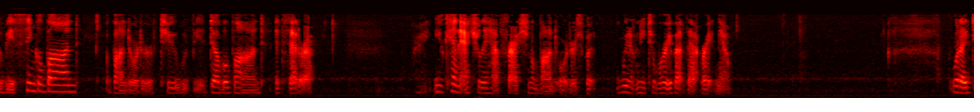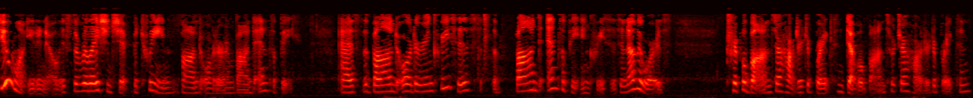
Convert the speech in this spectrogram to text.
would be a single bond. A bond order of 2 would be a double bond, etc. Right. You can actually have fractional bond orders, but we don't need to worry about that right now. What I do want you to know is the relationship between bond order and bond enthalpy. As the bond order increases, the bond enthalpy increases. In other words, triple bonds are harder to break than double bonds, which are harder to break than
